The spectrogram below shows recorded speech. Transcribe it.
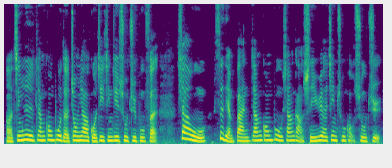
呃今日将公布的重要国际经济数据部分，下午四点半将公布香港十一月进出口数据。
